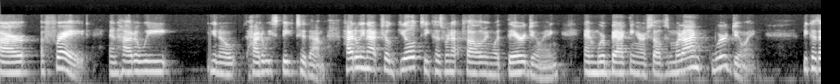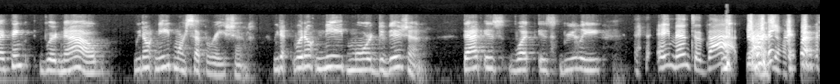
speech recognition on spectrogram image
are afraid? And how do we, you know, how do we speak to them? How do we not feel guilty because we're not following what they're doing and we're backing ourselves in what I'm we're doing? Because I think we're now we don't need more separation. We don't, we don't need more division. That is what is really. amen to that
